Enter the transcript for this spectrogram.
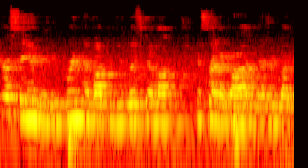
You're a family. You bring them up and you lift them up in front of God and everybody.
